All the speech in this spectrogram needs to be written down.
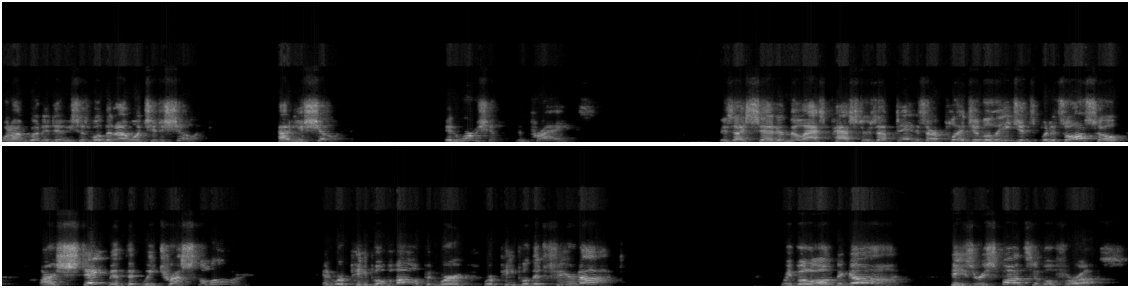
what I'm going to do? He says, Well, then I want you to show it. How do you show it? In worship and praise as I said in the last pastor's update, it's our pledge of allegiance, but it's also our statement that we trust the Lord. And we're people of hope, and we're, we're people that fear not. We belong to God. He's responsible for us.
